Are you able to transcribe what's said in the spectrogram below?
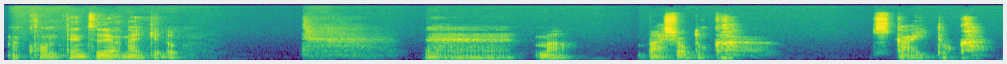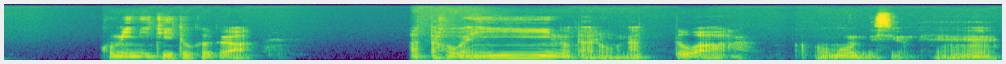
まあ、コンテンツではないけど、えーまあ場所とか機械とかコミュニティとかがあった方がいいのだろうなとは思うんですよね。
